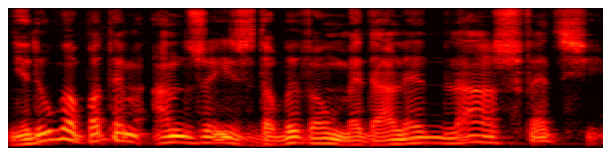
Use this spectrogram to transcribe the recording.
Niedługo potem Andrzej zdobywał medale dla Szwecji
